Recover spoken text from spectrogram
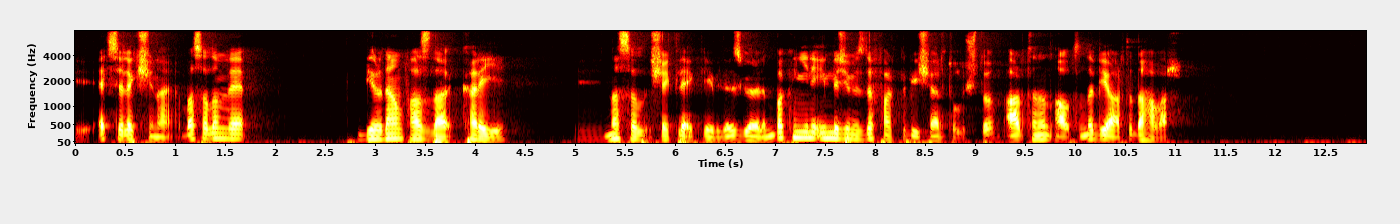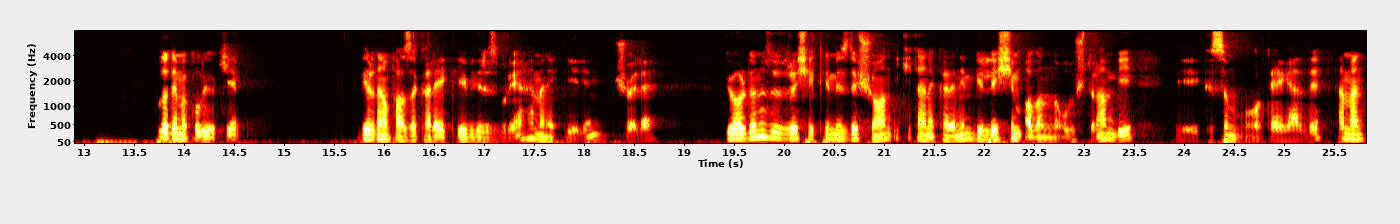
e, Add Selection'a basalım ve birden fazla kareyi e, nasıl şekle ekleyebiliriz görelim. Bakın yine imlecimizde farklı bir işaret oluştu. Artının altında bir artı daha var. Bu da demek oluyor ki birden fazla kare ekleyebiliriz buraya. Hemen ekleyelim. Şöyle. Gördüğünüz üzere şeklimizde şu an iki tane karenin birleşim alanını oluşturan bir kısım ortaya geldi. Hemen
